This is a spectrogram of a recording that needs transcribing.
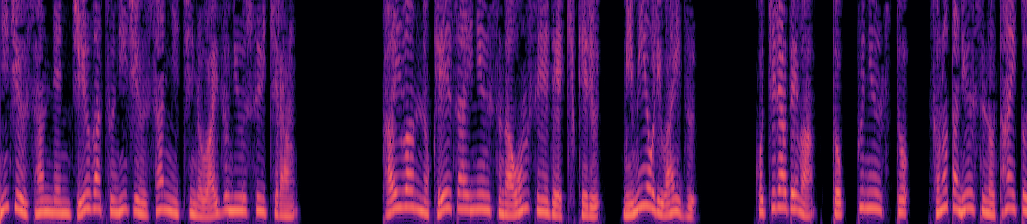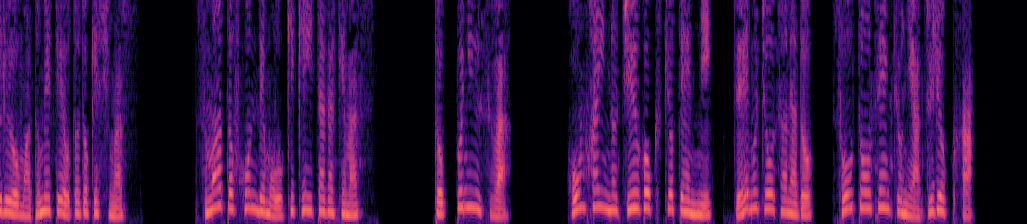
2023年10月23日のワイズニュース一覧。台湾の経済ニュースが音声で聞ける、耳よりワイズ。こちらではトップニュースとその他ニュースのタイトルをまとめてお届けします。スマートフォンでもお聞きいただけます。トップニュースは、本廃の中国拠点に税務調査など、総統選挙に圧力か。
